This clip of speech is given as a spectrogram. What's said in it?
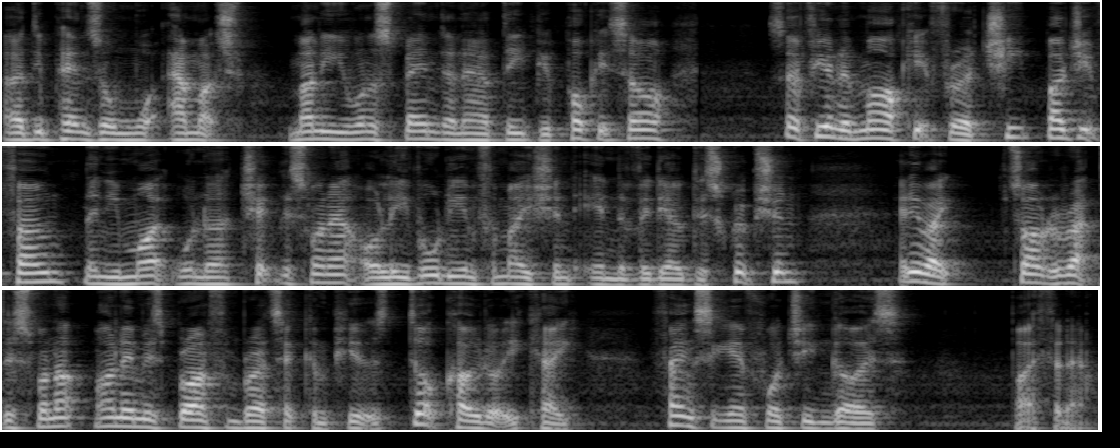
Uh, depends on what, how much money you want to spend and how deep your pockets are. So if you're in the market for a cheap budget phone, then you might want to check this one out. I'll leave all the information in the video description. Anyway, time to wrap this one up. My name is Brian from briteccomputers.co.uk. Thanks again for watching, guys. Bye for now.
